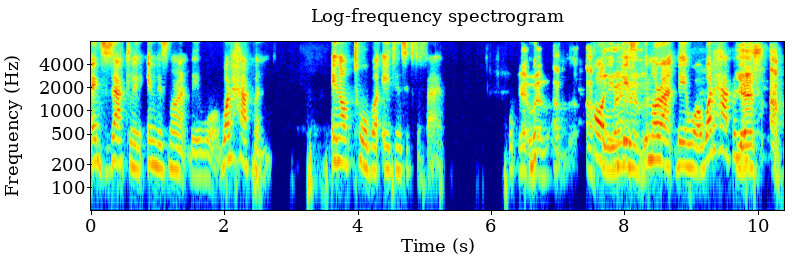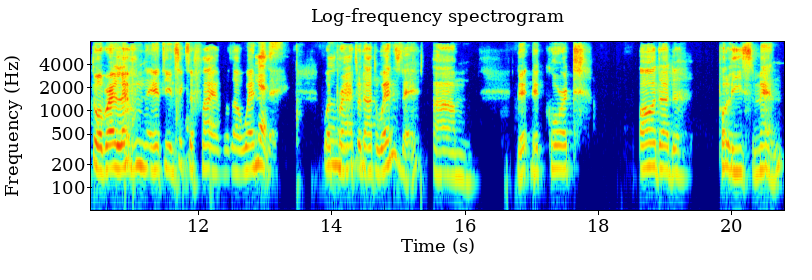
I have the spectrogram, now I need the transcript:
exactly in this Morant Bay War? What happened in October 1865? Yeah, well, October this, 11, the Morant Bay War. What happened? Yes, October 11, 1865 was a Wednesday. Yes. But mm-hmm. prior to that Wednesday, um, the, the court ordered policemen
